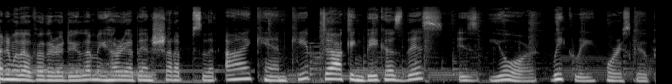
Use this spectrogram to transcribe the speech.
Right, and without further ado, let me hurry up and shut up so that I can keep talking because this is your weekly horoscope.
